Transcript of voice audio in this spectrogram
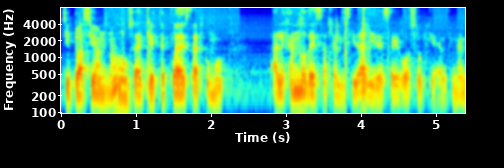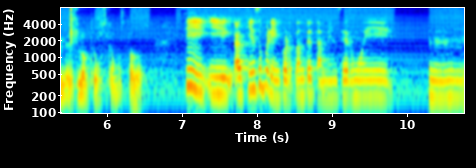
situación, ¿no? O sea, que te pueda estar como alejando de esa felicidad y de ese gozo que al final es lo que buscamos todos. Sí, y aquí es súper importante también ser muy, mm,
